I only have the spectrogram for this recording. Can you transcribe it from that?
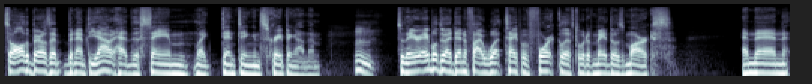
So all the barrels that had been emptied out had the same like denting and scraping on them. Hmm. So they were able to identify what type of forklift would have made those marks and then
